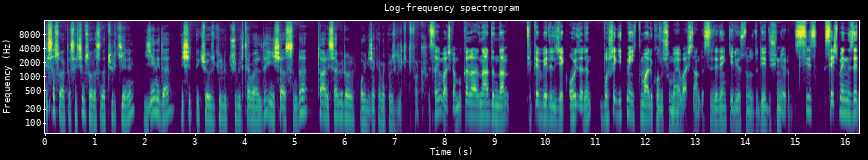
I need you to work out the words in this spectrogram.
esas olarak da seçim sonrasında Türkiye'nin yeniden eşitlikçi, özgürlükçü bir temelde inşasında tarihsel bir rol oynayacak Emek Özgürlük İttifakı. Sayın Başkan bu kararın ardından tipe verilecek oyların boşa gitme ihtimali konuşulmaya başlandı. Siz de denk geliyorsunuzdu diye düşünüyorum. Siz seçmeninize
